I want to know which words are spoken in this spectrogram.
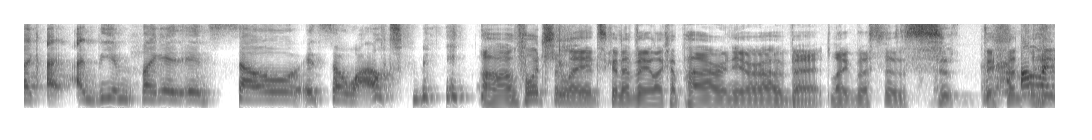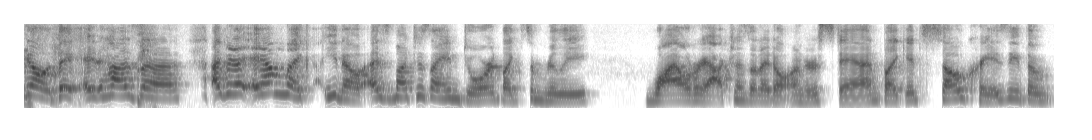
like I, I the like it, it's so it's so wild to me. Oh, unfortunately, it's going to be like a power in your obit. Like this is definitely. Oh, I know. They, it has a. I mean, I am like you know, as much as I endured like some really wild reactions that I don't understand. Like it's so crazy the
